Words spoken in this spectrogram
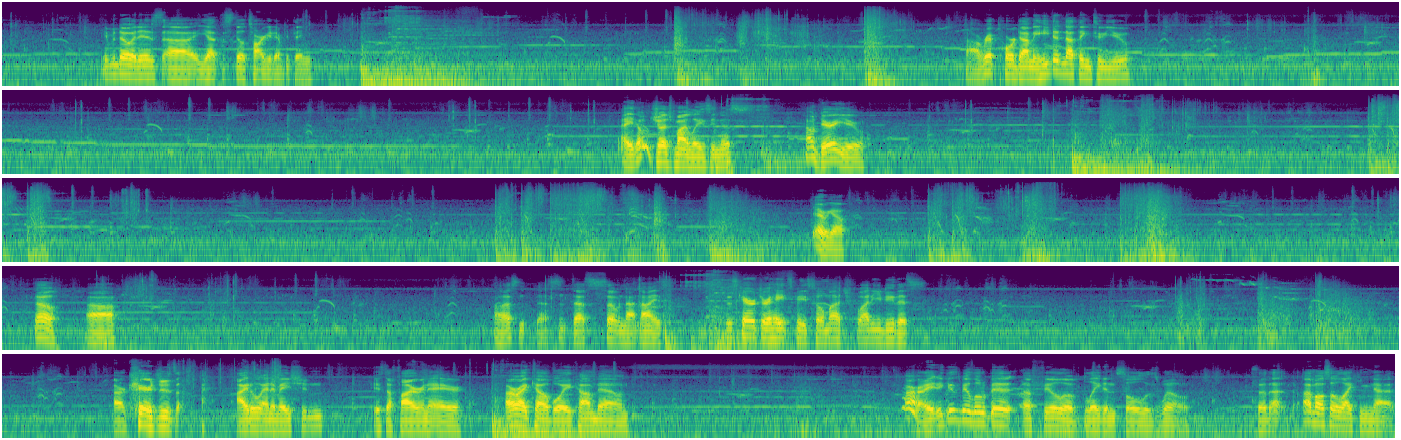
Even though it is, uh, you have to still target everything. Oh, rip poor dummy. He did nothing to you. Hey, don't judge my laziness. How dare you? Not nice. This character hates me so much. Why do you do this? Our character's idle animation is the fire in the air. Alright, cowboy, calm down. Alright, it gives me a little bit a feel of Blade and Soul as well. So that I'm also liking that.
